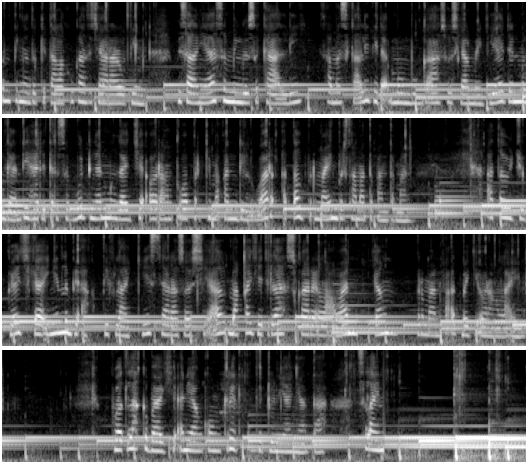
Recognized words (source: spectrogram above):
penting untuk kita lakukan secara rutin. Misalnya, seminggu sekali sama sekali tidak membuka sosial media dan mengganti hari tersebut dengan mengajak orang tua pergi makan di luar atau bermain bersama teman-teman. Atau juga jika ingin lebih aktif lagi secara sosial, maka jadilah sukarelawan yang bermanfaat bagi orang lain. Buatlah kebahagiaan yang konkret di dunia nyata. Selain Selain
